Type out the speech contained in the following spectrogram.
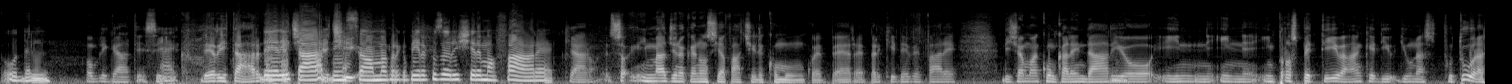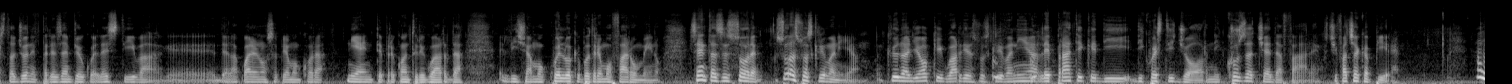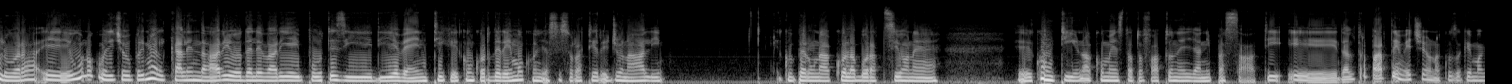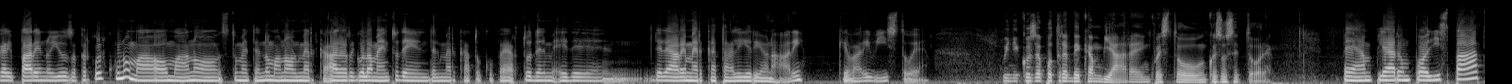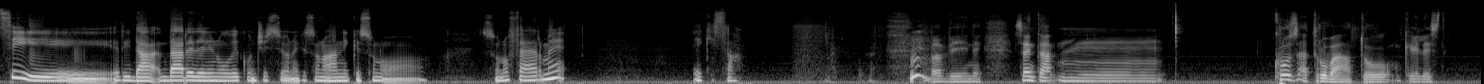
O del obbligati, sì, ecco. dei ritardi. Dei ritardi, ci, insomma, ci... per capire cosa riusciremo a fare. Chiaro, so, immagino che non sia facile comunque per, per, chi deve fare, diciamo, anche un calendario mm. in, in, in, prospettiva anche di, di, una futura stagione, per esempio quella estiva, eh, della quale non sappiamo ancora niente per quanto riguarda, diciamo, quello che potremo fare o meno. Senta, Assessore, sulla sua scrivania, chiuda gli occhi, guardi la sua scrivania, le pratiche di, di questi giorni, cosa c'è da fare? Ci faccia capire. Allora, eh, uno come dicevo prima è il calendario delle varie ipotesi di eventi che concorderemo con gli assessorati regionali per una collaborazione eh, continua come è stato fatto negli anni passati e d'altra parte invece è una cosa che magari pare noiosa per qualcuno ma mano, sto mettendo mano al, merc- al regolamento de- del mercato coperto del- e de- delle aree mercatali rionari che va rivisto. E... Quindi cosa potrebbe cambiare in questo, in questo settore? Beh, ampliare un po' gli spazi, dare delle nuove concessioni che sono anni che sono, sono ferme e chissà. Va bene. Senta, mh, mm, cosa ha trovato che, le,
